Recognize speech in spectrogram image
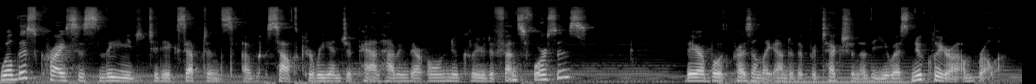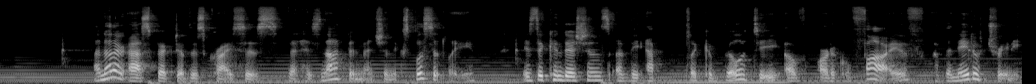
Will this crisis lead to the acceptance of South Korea and Japan having their own nuclear defense forces? They are both presently under the protection of the US nuclear umbrella. Another aspect of this crisis that has not been mentioned explicitly is the conditions of the applicability of Article 5 of the NATO Treaty.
